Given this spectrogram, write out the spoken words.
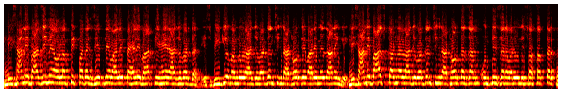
निशानेबाजी में ओलंपिक पदक जीतने वाले पहले भारतीय हैं राजवर्धन इस वीडियो में हम लोग राजवर्धन सिंह राठौर के बारे में जानेंगे। निशानेबाज कर्नल राजवर्धन सिंह राठौर का जन्म 29 जनवरी 1970 को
